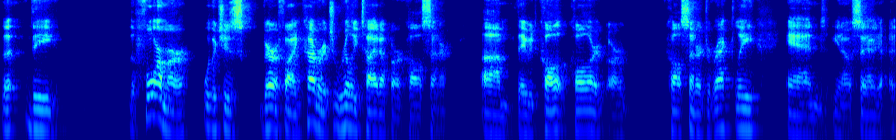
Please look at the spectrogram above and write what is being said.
the the the former, which is verifying coverage, really tied up our call center. Um, they would call call our, our call center directly and you know say I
